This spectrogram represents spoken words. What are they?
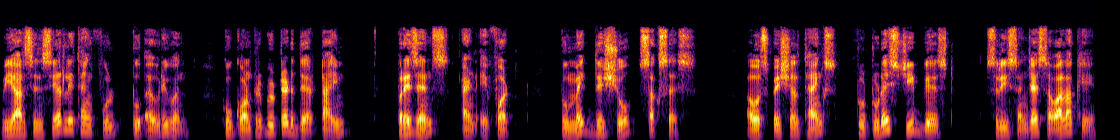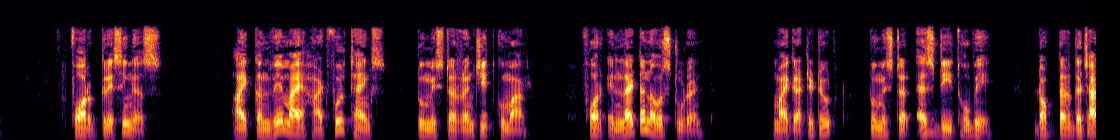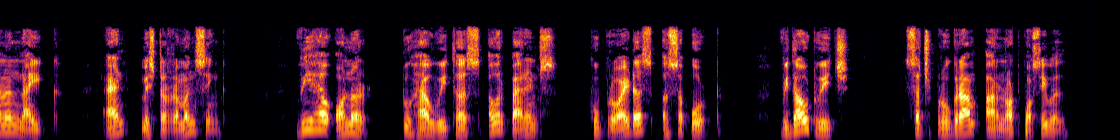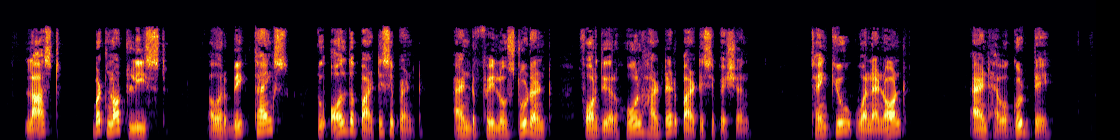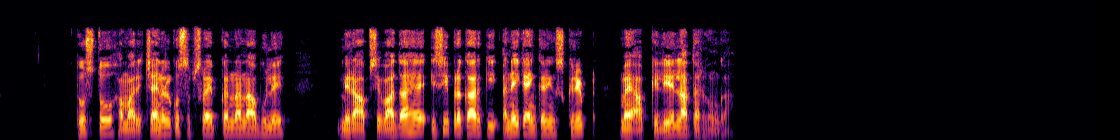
We are sincerely thankful to everyone who contributed their time, presence and effort to make this show success. Our special thanks to today's chief guest Sri Sanjay Savalake for gracing us. I convey my heartful thanks to Mr. Ranjit Kumar for enlighten our student. My gratitude to Mr. S. D. Thobe, Dr. Gajanan Naik, and Mr. Raman Singh. We have honor to have with us our parents who provide us a support without which such program are not possible. Last but not least, our big thanks to all the participant and fellow student for their wholehearted participation. Thank you one and all and have a good day. दोस्तों हमारे channel को subscribe करना ना भूले मेरा आपसे वादा है, इसी प्रकार की अनेक एंकरिंग स्क्रिप्ट मैं आपके लिए लाता रहूँगा।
